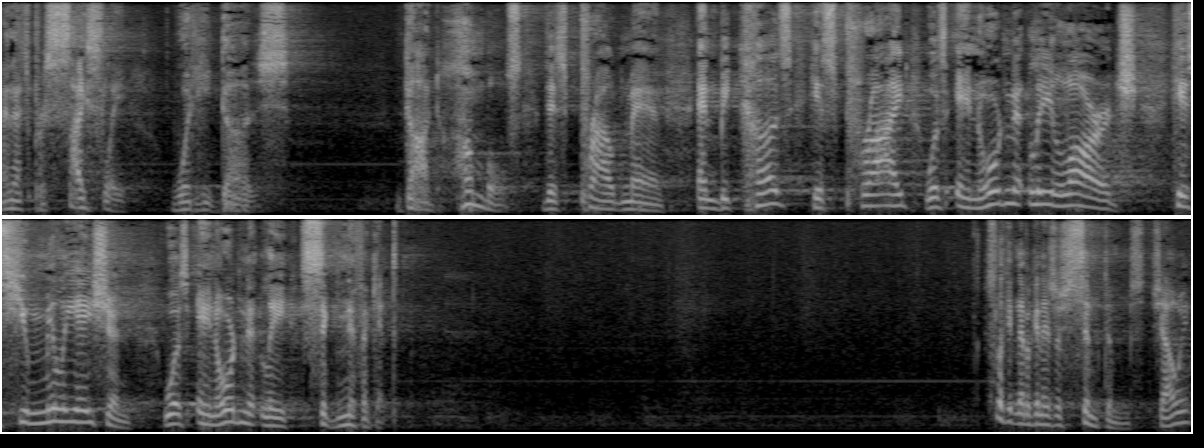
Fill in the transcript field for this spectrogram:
And that's precisely what he does. God humbles this proud man. And because his pride was inordinately large, his humiliation was inordinately significant. Let's look at Nebuchadnezzar's symptoms, shall we?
